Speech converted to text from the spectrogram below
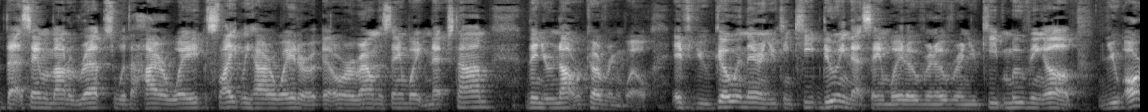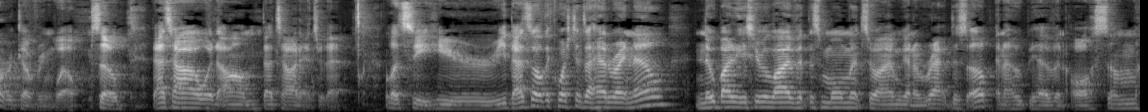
that same amount of reps with a higher weight, slightly higher weight, or or around the same weight next time, then you're not recovering well. If you go in there and you can keep doing that same weight over and over, and you keep moving up, you are recovering well. So that's how I would um, that's how I'd answer that. Let's see here. That's all the questions I had right now. Nobody is here live at this moment, so I'm going to wrap this up, and I hope you have an awesome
